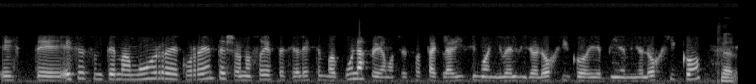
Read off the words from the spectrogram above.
Este, ese es un tema muy recurrente, yo no soy especialista en vacunas, pero digamos, eso está clarísimo a nivel virológico y epidemiológico. Claro.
